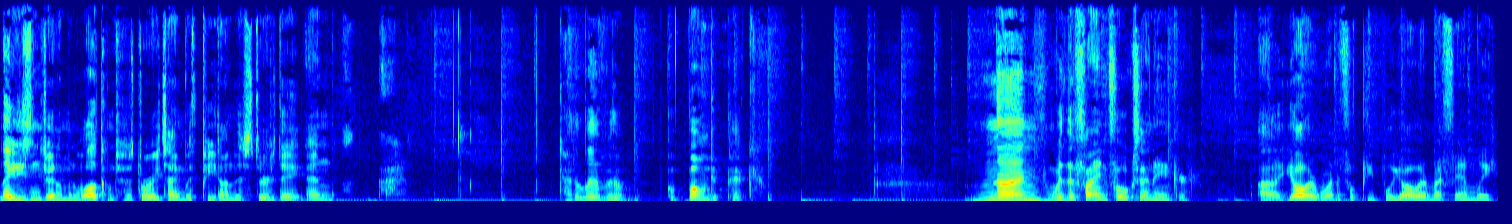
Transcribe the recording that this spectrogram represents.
Ladies and gentlemen, welcome to Story Time with Pete on this Thursday, and I got a little bit of a bone to pick. None with the fine folks on Anchor. Uh, y'all are wonderful people. Y'all are my family.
